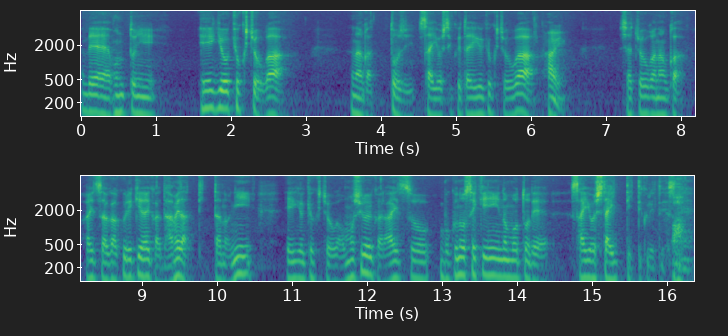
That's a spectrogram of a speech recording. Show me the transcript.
で本当に営業局長がなんか当時採用してくれた営業局長が、はい、社長がなんかあいつは学歴ないからダメだって言ったのに営業局長が面白いからあいつを僕の責任のもとで採用したいって言ってくれてですね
